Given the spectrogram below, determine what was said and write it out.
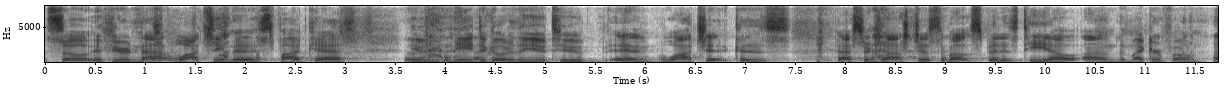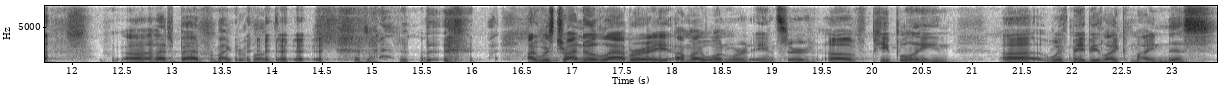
So if you're not watching this podcast, you need to go to the YouTube and watch it because Pastor Josh just about spit his tea out on the microphone. that's bad for microphones. I was trying to elaborate on my one word answer of peopling uh, with maybe like mindedness.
